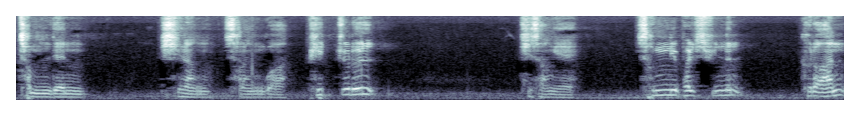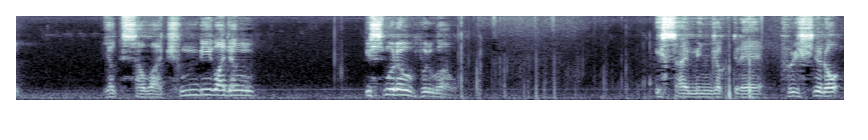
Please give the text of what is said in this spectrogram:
참된 신앙, 사랑과 핏줄을 지상에 성립할 수 있는 그러한 역사와 준비 과정 있음으로 불구하고 이스라엘 민족들의 불신으로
